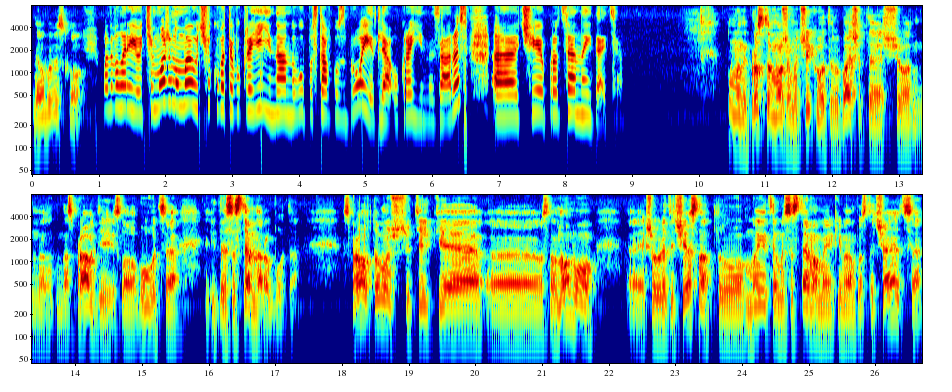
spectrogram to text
Не обов'язково. Пане Валерію, чи можемо ми очікувати в Україні на нову поставку зброї для України зараз? Е, Чи про це не йдеться? Ну, ми не просто можемо очікувати. Ви бачите, що насправді, і слава Богу, це іде системна робота. Справа в тому, що тільки е, в основному, е, якщо говорити чесно, то ми цими системами, які нам постачаються,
